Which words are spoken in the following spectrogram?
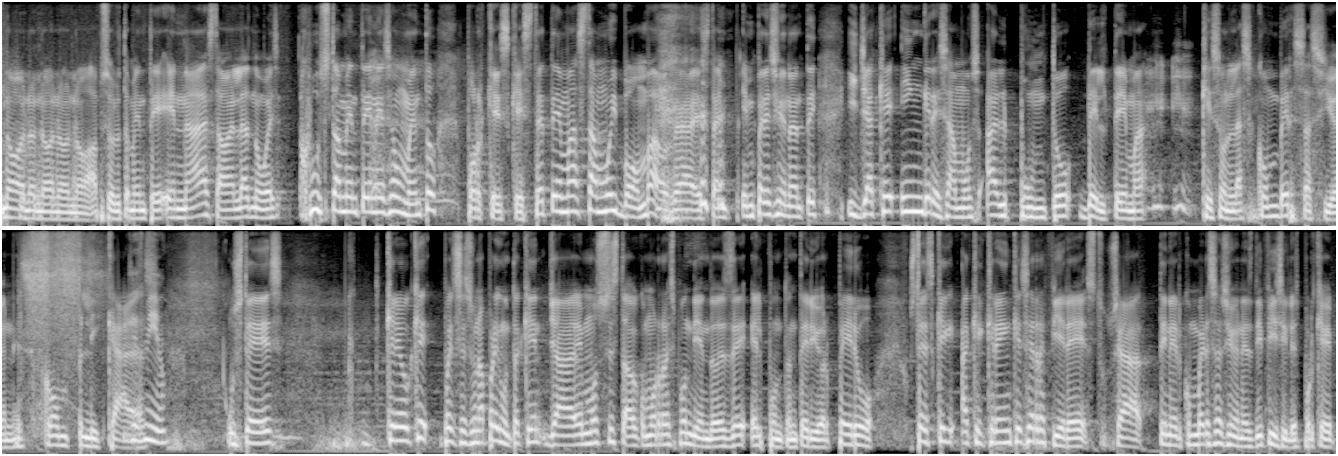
No, no, no, no, no, absolutamente en nada estaba en las nubes justamente en ese momento porque es que este tema está muy bomba, o sea, está im- impresionante y ya que ingresamos al punto del tema que son las conversaciones complicadas. Dios mío. Ustedes creo que pues es una pregunta que ya hemos estado como respondiendo desde el punto anterior, pero ustedes qué, a qué creen que se refiere esto? O sea, tener conversaciones difíciles porque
